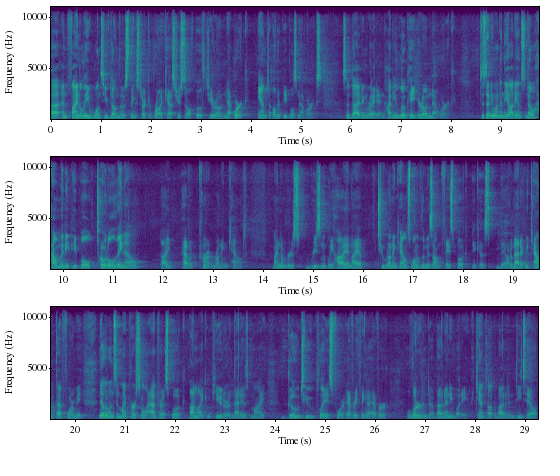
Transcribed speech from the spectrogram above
Uh, and finally, once you've done those things, start to broadcast yourself both to your own network and to other people's networks. So diving right in, how do you locate your own network? Does anyone in the audience know how many people total they know? I have a current running count. My number is reasonably high, and I have two running counts. One of them is on Facebook because they automatically count that for me. The other one's in my personal address book on my computer, and that is my go to place for everything I ever learned about anybody. I can't talk about it in detail,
